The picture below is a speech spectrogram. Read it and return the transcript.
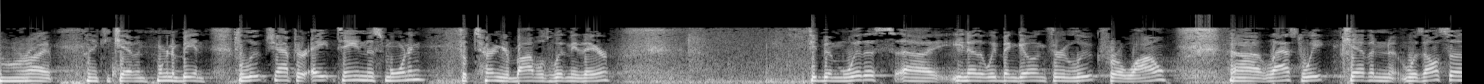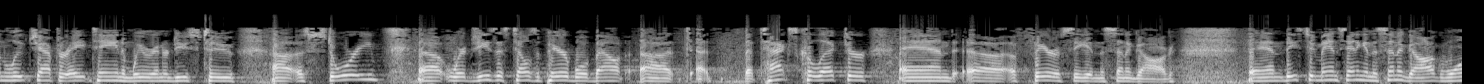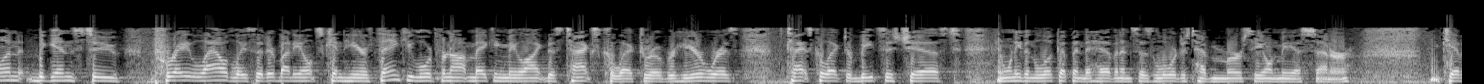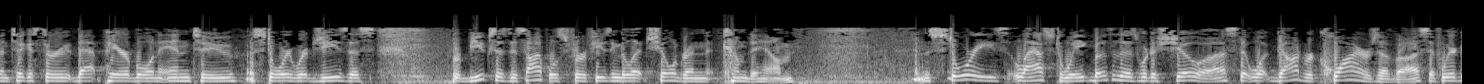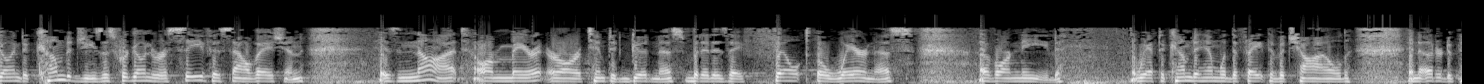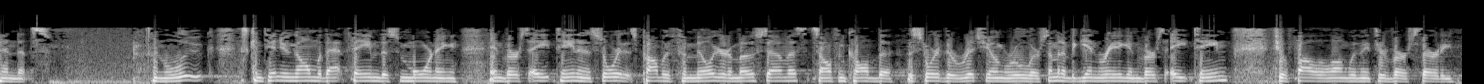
All right. Thank you, Kevin. We're going to be in Luke chapter 18 this morning. So turn your Bibles with me there. If you've been with us, uh, you know that we've been going through Luke for a while. Uh, last week, Kevin was also in Luke chapter 18, and we were introduced to uh, a story uh, where Jesus tells a parable about uh, a tax collector and uh, a Pharisee in the synagogue. And these two men standing in the synagogue, one begins to pray loudly so that everybody else can hear, Thank you, Lord, for not making me like this tax collector over here. Whereas the tax collector beats beats his chest and won't even look up into heaven and says, Lord, just have mercy on me, sinner. And Kevin took us through that parable and into a story where Jesus rebukes his disciples for refusing to let children come to him. And the stories last week, both of those were to show us that what God requires of us, if we're going to come to Jesus, if we're going to receive His salvation, is not our merit or our attempted goodness, but it is a felt awareness of our need. We have to come to Him with the faith of a child and utter dependence. And Luke is continuing on with that theme this morning in verse 18 in a story that's probably familiar to most of us. It's often called the, the story of the rich young ruler. So I'm going to begin reading in verse 18. If you'll follow along with me through verse 30.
